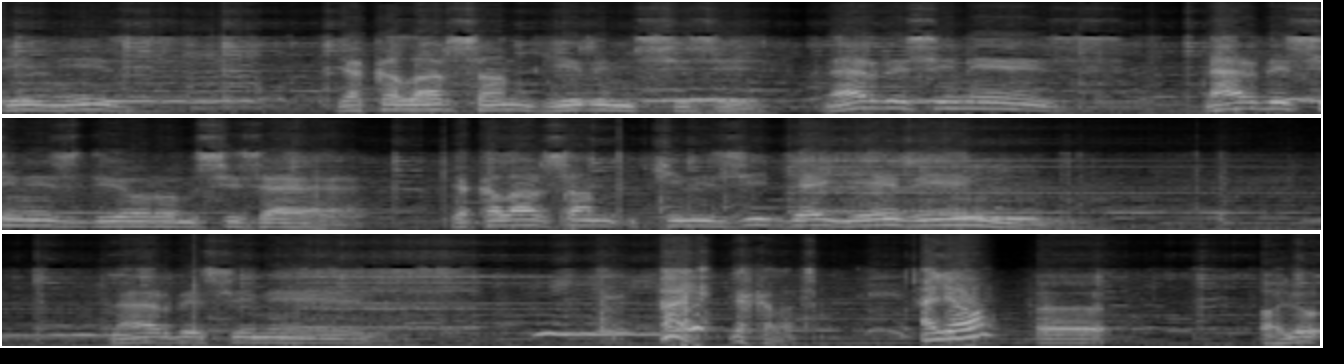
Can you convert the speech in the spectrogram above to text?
Neredesiniz? Yakalarsam yerim sizi. Neredesiniz? Neredesiniz diyorum size. Yakalarsam ikinizi de yerim. Neredesiniz? Heh, yakaladım. Alo? Ee, alo.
